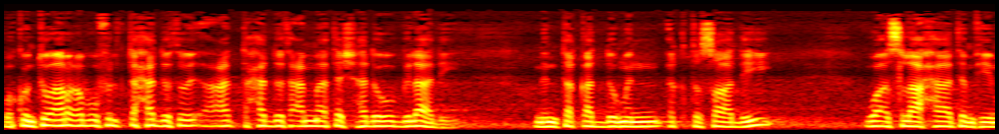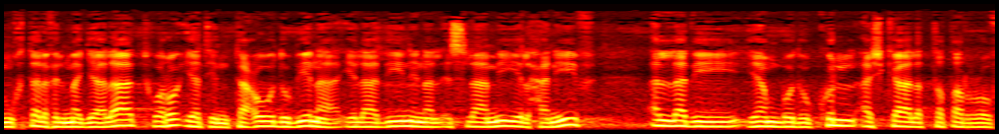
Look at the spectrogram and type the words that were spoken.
وكنت أرغب في التحدث التحدث عما تشهده بلادي من تقدم اقتصادي وإصلاحات في مختلف المجالات ورؤية تعود بنا إلى ديننا الإسلامي الحنيف الذي ينبذ كل أشكال التطرف.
